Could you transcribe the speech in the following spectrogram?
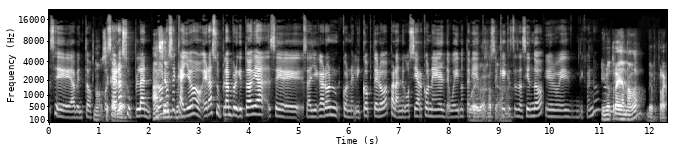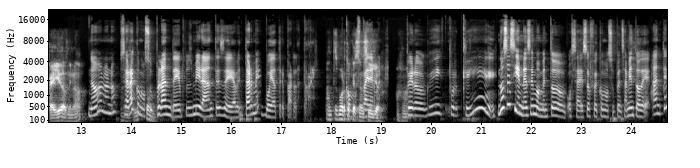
se aventó. No, o sea, era su plan. Ah, no, no se cayó, era su plan porque todavía se, o sea, llegaron con helicóptero para negociar con él de, güey, no te avientes, no sé qué, ¿qué estás haciendo? Y el güey dijo, no. ¿Y no traía nada de paracaídas ni nada? No, no, no. O sea, era como su plan de, pues mira, antes de aventarme, voy a trepar la torre. Antes muerto Como que sencillo. Ajá. Pero, güey, ¿por qué? No sé si en ese momento, o sea, eso fue como su pensamiento de antes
